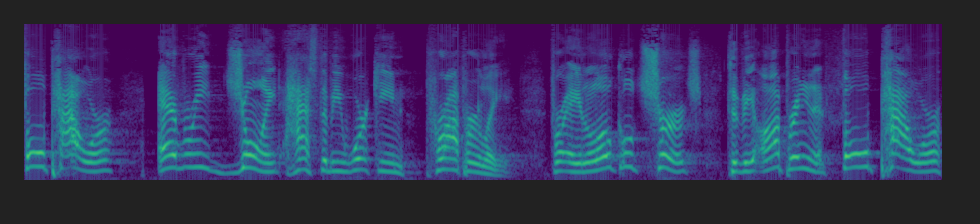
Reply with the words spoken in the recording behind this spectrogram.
full power, every joint has to be working properly. For a local church to be operating at full power,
